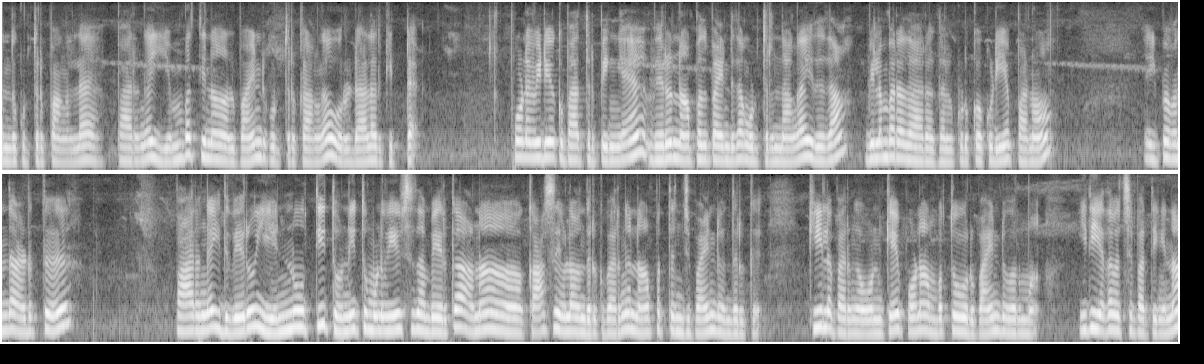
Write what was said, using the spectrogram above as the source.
வந்து கொடுத்துருப்பாங்கல்ல. பாருங்கள் எண்பத்தி நாலு பாயிண்ட் கொடுத்துருக்காங்க ஒரு டாலர் கிட்ட. போன வீடியோக்கு பார்த்துருப்பீங்க வெறும் நாற்பது பாயிண்ட் தான் கொடுத்துருந்தாங்க. இதுதான் விளம்பரதாரர்கள் கொடுக்கக்கூடிய பணம். இப்போ வந்து அடுத்து பாருங்கள் இது வெறும் எண்ணூற்றி தொண்ணூற்றி மூணு வியூஸ் தான் போயிருக்கு ஆனால் காசு எவ்வளோ வந்திருக்கு பாருங்கள் நாற்பத்தஞ்சு பாயிண்ட் வந்திருக்கு. கீழே பாருங்கள் ஒன் கே போனால் ஐம்பத்தோரு பாயிண்ட் வருமா? இது எதை வச்சு பார்த்தீங்கன்னா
